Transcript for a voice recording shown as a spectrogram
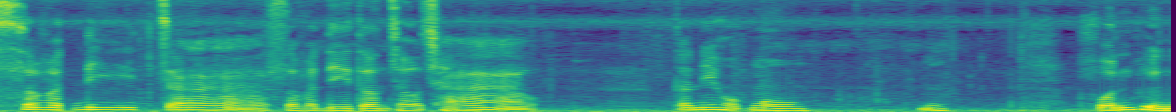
สวัสดีจ้า สวัสดีตอนเช้าเช้า ตอนนี้หกโมงฝนผึ่ง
